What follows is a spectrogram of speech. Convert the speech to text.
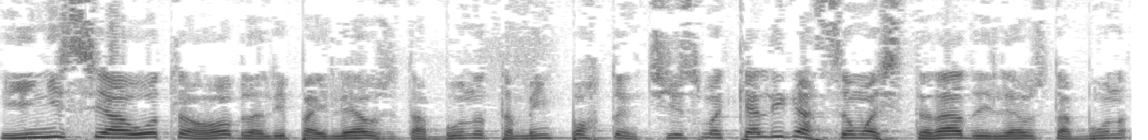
E iniciar outra obra ali para Ilhéus e Tabuna, também importantíssima, que é a ligação à estrada Ilhéus e Tabuna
